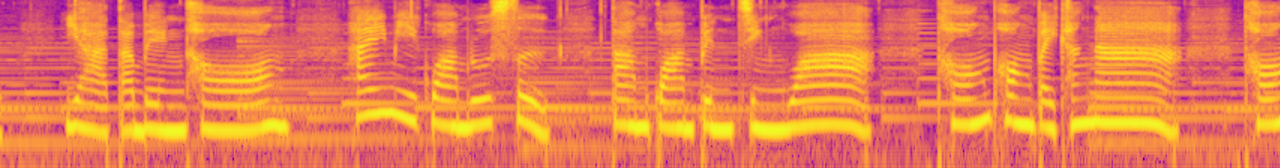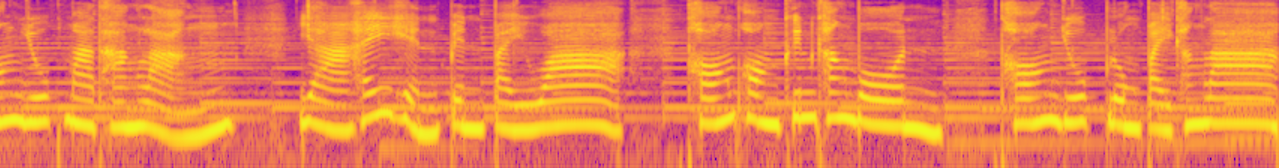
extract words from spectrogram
ก อย่าตะเบงท้อง ให้มีความรู้สึกตามความเป็นจริงว่า ท้องพองไปข้างหน้า ท้องยุบมาทางหลัง อย่าให้เห็นเป็นไปว่า ท้องพองขึ้นข้างบน ท้องยุบลงไปข้างล่าง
